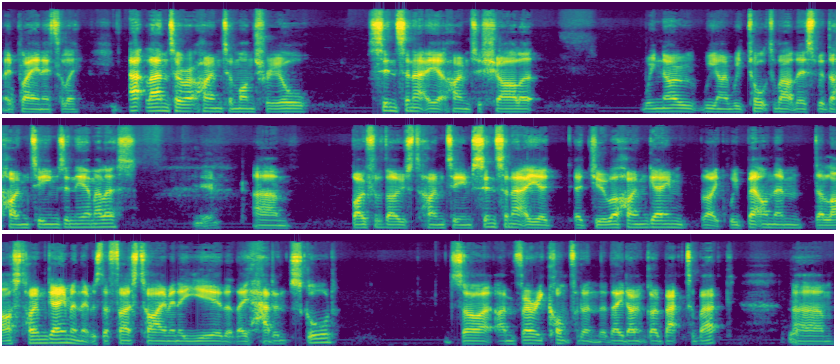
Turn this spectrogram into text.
They play in Italy. Atlanta at home to Montreal, Cincinnati at home to Charlotte. We know we you know, we talked about this with the home teams in the MLS. Yeah. Um, both of those home teams, Cincinnati a, a due a home game. Like we bet on them the last home game, and it was the first time in a year that they hadn't scored. So I, am very confident that they don't go back to back. Um,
